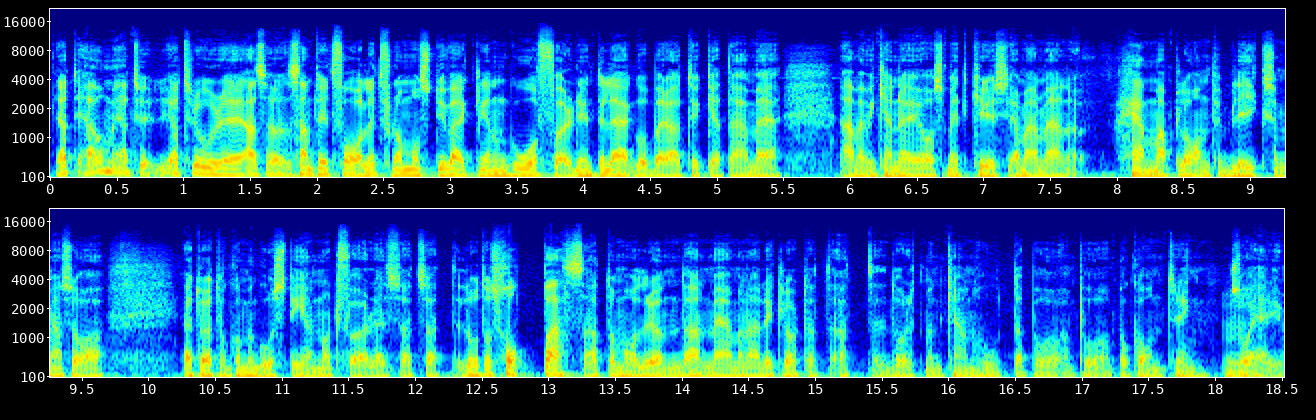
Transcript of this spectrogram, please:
Jag, ja, men jag, jag tror, eh, alltså, samtidigt farligt för de måste ju verkligen gå för det. Det är inte läge att börja tycka att det här med, ja, men vi kan nöja oss med ett kryss. Ja, men, men, hemmaplan, publik som jag sa. Jag tror att de kommer gå stenhårt för det. Så, att, så att, låt oss hoppas att de håller undan. Men jag menar, det är klart att, att Dortmund kan hota på, på, på kontring. Mm. Så är det ju.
